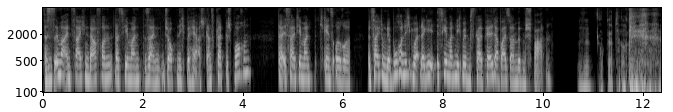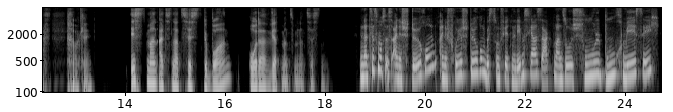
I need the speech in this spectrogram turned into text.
Das ist immer ein Zeichen davon, dass jemand seinen Job nicht beherrscht. Ganz platt gesprochen, da ist halt jemand, ich kenne es eure Bezeichnung der Bucher nicht, aber da ist jemand nicht mit dem Skalpell dabei, sondern mit dem Spaten. Mhm. Oh Gott, okay. okay. Ist man als Narzisst geboren oder wird man zum Narzissten? Narzissmus ist eine Störung, eine frühe Störung bis zum vierten Lebensjahr, sagt man so schulbuchmäßig,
